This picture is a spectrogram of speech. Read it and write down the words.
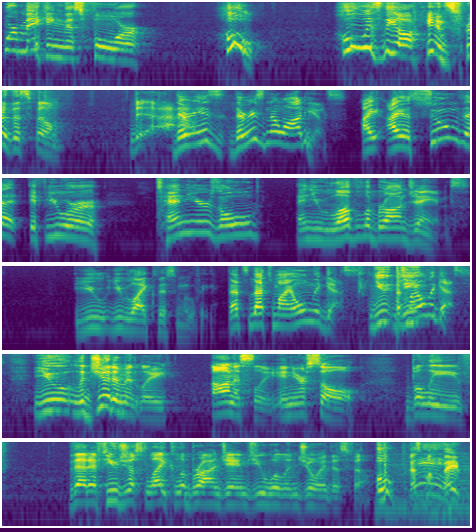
we're making this for who? Who is the audience for this film? There is there is no audience. I, I assume that if you were 10 years old and you love LeBron James, you you like this movie. That's that's my only guess. You- that's my you- only guess. you legitimately, honestly, in your soul, believe that if you just like LeBron James, you will enjoy this film. Oh, that's my favorite.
